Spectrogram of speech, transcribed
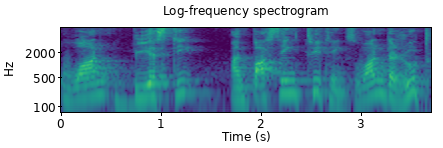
1 BST I am passing three things. One the root.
